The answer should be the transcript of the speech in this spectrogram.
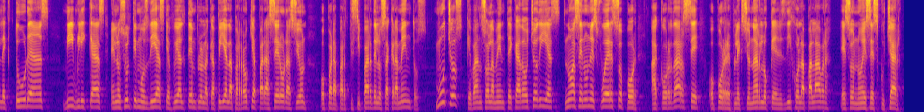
lecturas bíblicas en los últimos días que fui al templo, la capilla, la parroquia para hacer oración o para participar de los sacramentos? Muchos que van solamente cada ocho días no hacen un esfuerzo por acordarse o por reflexionar lo que les dijo la palabra. Eso no es escuchar.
